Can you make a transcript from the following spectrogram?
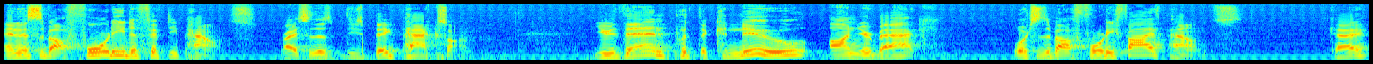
And this is about 40 to 50 pounds, right? So there's these big packs on. You then put the canoe on your back, which is about 45 pounds. Okay?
